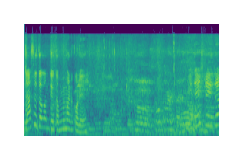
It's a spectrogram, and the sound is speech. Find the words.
ಜಾಸ್ತಿ ತಗೊಂತೀವಿ ಕಮ್ಮಿ ಮಾಡ್ಕೊಳ್ಳಿ. ಇದೆಷ್ಟು ಇದು?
